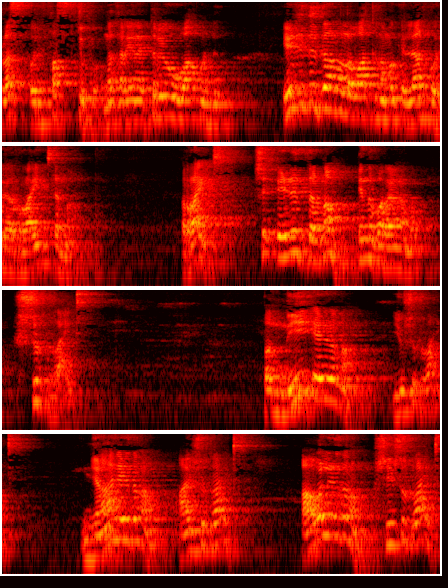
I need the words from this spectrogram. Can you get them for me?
പ്ലസ് ഒരു ഫസ്റ്റ് ഫോം നിങ്ങൾക്കറിയാൻ എത്രയോ വാക്കുണ്ട്. എഴുതുക എന്നുള്ള വാക്ക് നമുക്ക് എല്ലാവർക്കും അറിയാം. റൈറ്റ് എന്നാണ്. റൈറ്റ് പക്ഷെ എഴുതണം എന്ന് പറയാൻ നമ്മൾ ഷുഡ് റൈറ്റ് ഇപ്പൊ നീ എഴുതണം യു ഷുഡ് റൈറ്റ് ഞാൻ എഴുതണം ഐ ഷുഡ് റൈറ്റ് അവൾ എഴുതണം ഷീ ഷുഡ് റൈറ്റ്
